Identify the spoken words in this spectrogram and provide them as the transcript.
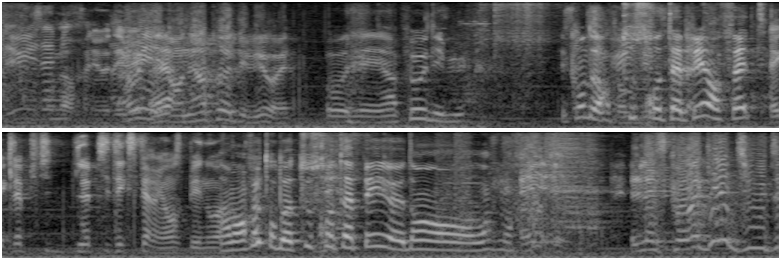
Salut les On amis. au Ah début. oui, on est un peu au début, ouais. On est un peu au début. Est-ce qu'on doit tous retaper en fait Avec la petite, la petite expérience, Ah Benoît. mais en fait on doit tous retaper euh, dans... dans- Hey, let's go again, dude.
